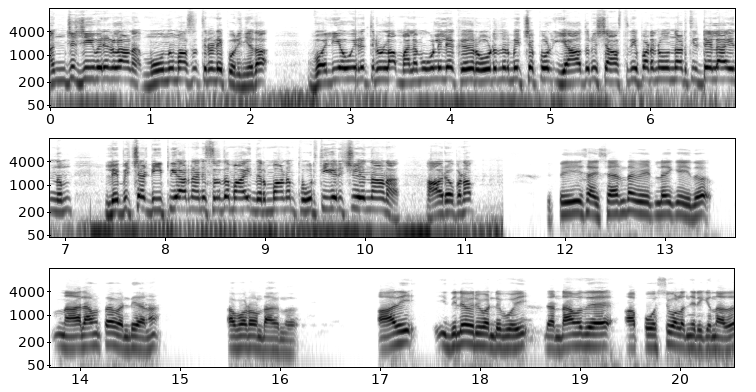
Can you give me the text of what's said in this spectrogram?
അഞ്ച് ജീവനുകളാണ് മൂന്ന് മാസത്തിനിടെ പൊലിഞ്ഞത്. വലിയ ഉയരത്തിലുള്ള മലമുകളിലേക്ക് റോഡ് നിർമ്മിച്ചപ്പോൾ യാതൊരു ശാസ്ത്രീയ പഠനവും നടത്തിയിട്ടില്ല എന്നും ലഭിച്ച ഡി പി ആറിന് അനുസൃതമായി നിർമ്മാണം പൂർത്തീകരിച്ചു എന്നാണ് ആരോപണം. ഇപ്പൊ ഈ ശശിചേട്ടന്റെ വീട്ടിലേക്ക് ഇത് നാലാമത്തെ വണ്ടിയാണ് അപകടം ഉണ്ടാകുന്നത്. ആദ്യം ഇതിലെ ഒരു വണ്ടി പോയി രണ്ടാമത് ആ പോസ്റ്റ് വളഞ്ഞിരിക്കുന്നത്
